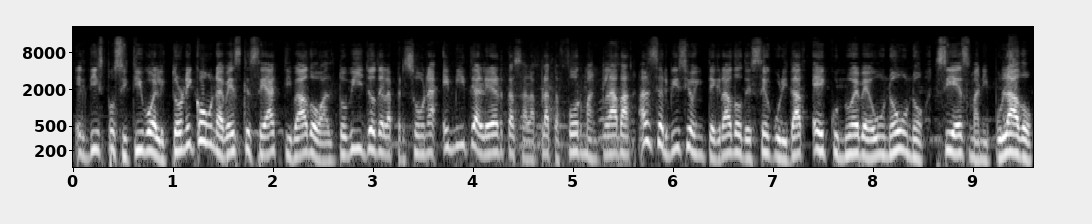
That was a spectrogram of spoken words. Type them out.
El dispositivo electrónico, una vez que sea activado al tobillo de la persona, emite alertas a la plataforma anclada al Servicio Integrado de Seguridad EQ911. Si es manipulado,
